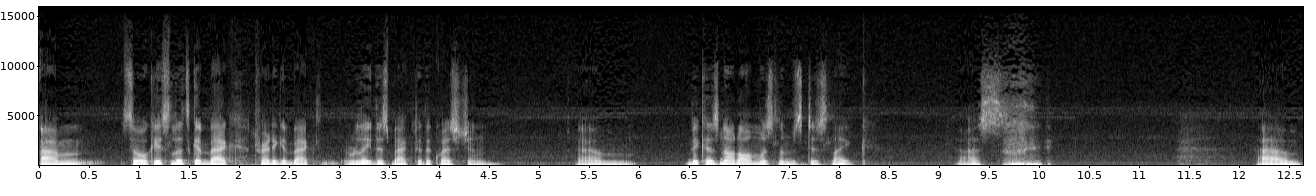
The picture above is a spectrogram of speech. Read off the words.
Um, so okay, so let's get back. Try to get back. Relate this back to the question, um, because not all Muslims dislike us. um,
